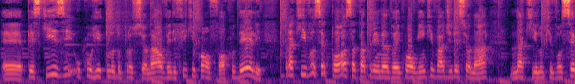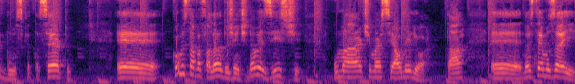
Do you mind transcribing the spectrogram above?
É, pesquise o currículo do profissional, verifique qual é o foco dele, para que você possa estar tá treinando aí com alguém que vá direcionar naquilo que você busca, tá certo? É, como estava falando, gente, não existe uma arte marcial melhor, tá? É, nós temos aí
